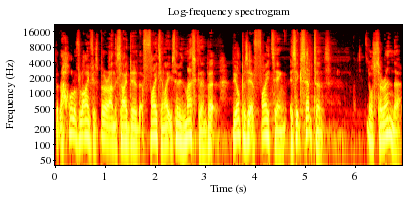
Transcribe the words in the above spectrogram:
But the whole of life is built around this idea that fighting, like you said, is masculine. But the opposite of fighting is acceptance or surrender.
